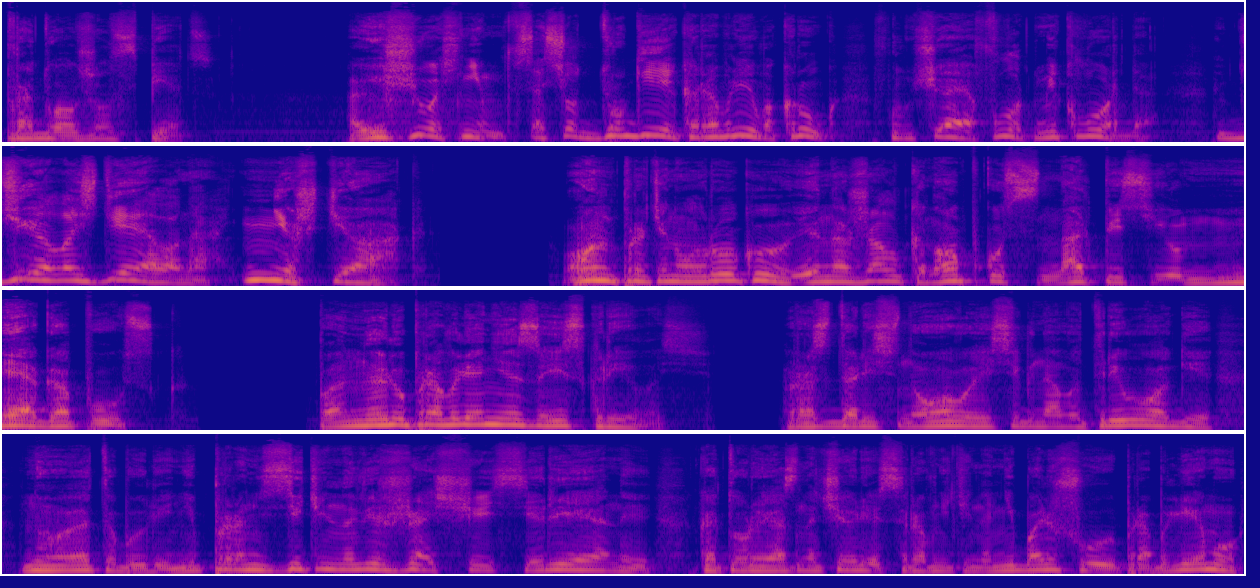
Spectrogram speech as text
продолжил спец. А еще с ним всосет другие корабли вокруг, включая флот Миклорда. Дело сделано, ништяк. Он протянул руку и нажал кнопку с надписью «Мегапуск». Панель управления заискрилась. Раздались новые сигналы тревоги, но это были не пронзительно визжащие сирены, которые означали сравнительно небольшую проблему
